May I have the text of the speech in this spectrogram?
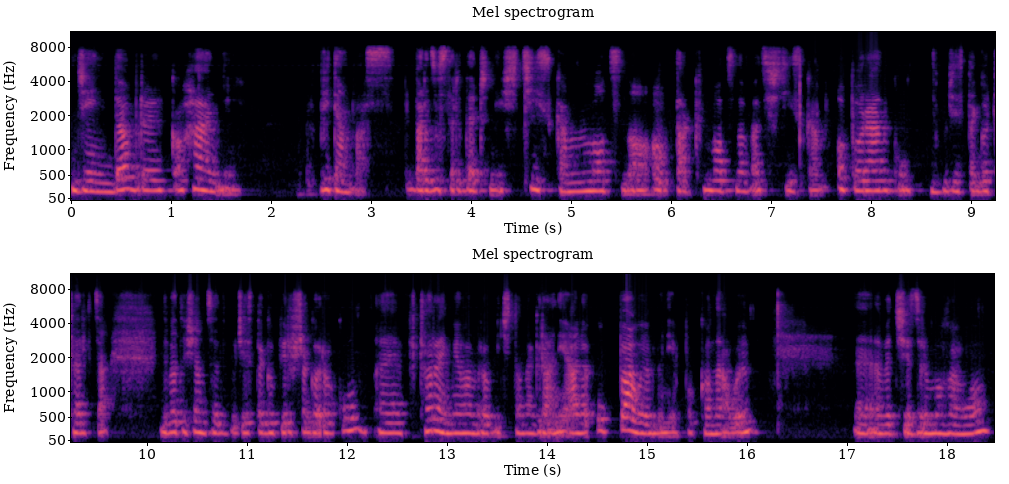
Dzień dobry, kochani. Witam Was bardzo serdecznie. Ściskam mocno, o tak mocno Was ściskam o poranku 20 czerwca 2021 roku. E, Wczoraj miałam robić to nagranie, ale upały mnie pokonały. E, Nawet się zrymowało.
